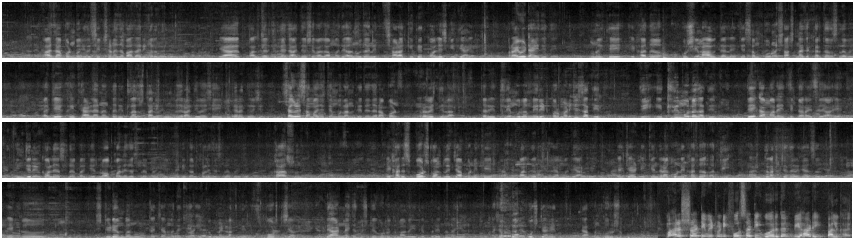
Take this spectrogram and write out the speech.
आज आपण बघितलं शिक्षणाचं बाजारीकरण झालेलं आहे. या पालघर जिल्ह्याच्या आदिवासी भागामध्ये अनुदानित शाळा किती आहेत कॉलेज किती आहेत प्रायव्हेट आहेत इथे. म्हणून इथे एखादं कृषी महाविद्यालय जे संपूर्ण शासनाच्या खर्चात असलं पाहिजे. जे इथे आणल्यानंतर इथला जो स्थानिक भूमिका आदिवासी आहे, बिगर आदिवासी आहे, सगळे समाजाच्या मुलांना तिथे जर आपण प्रवेश दिला तर इथली मुलं मेरिटप्रमाणे जी जातील ती इथली मुलं जातील ते कामाला इथे करायचं आहे. इंजिनिअरिंग कॉलेज असलं पाहिजे लॉ कॉलेज असलं पाहिजे मेडिकल कॉलेज असलं पाहिजे. का असू नये? एखादं स्पोर्ट्स कॉम्प्लेक्स जे आपण इथे पालघर जिल्ह्यामध्ये आहे त्याच्यासाठी केंद्राकडून एखादं अति आंतरराष्ट्रीय दर्जाचं एक स्टेडियम बनवून त्याच्यामध्ये जे इक्विपमेंट लागतील स्पोर्ट्सच्या त्या आणण्याच्या दृष्टिकोनातून माझा इथे प्रयत्न राहील. अशा खूप गोष्टी आहेत त्या आपण करू शकतो. महाराष्ट्र टीव्ही ट्वेंटी फोरसाठी गोवर्धन बिहाडे पालघर.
